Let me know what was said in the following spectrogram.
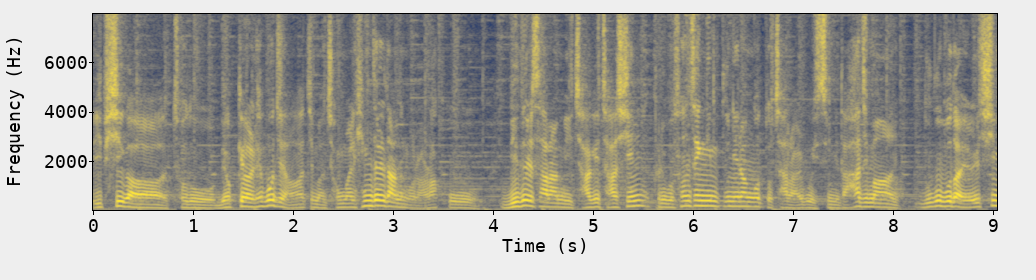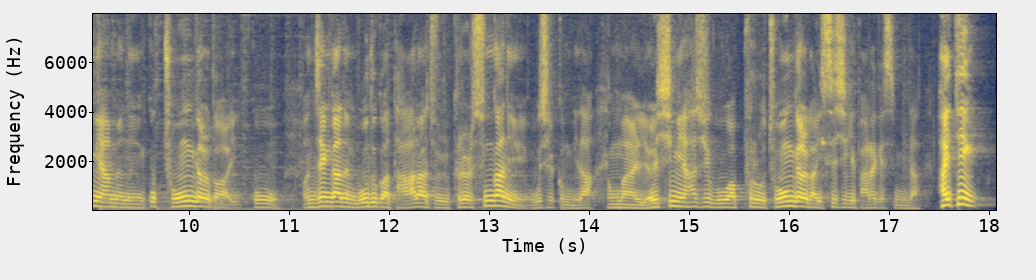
입시가 저도 몇 개월 해보진 않았지만 정말 힘들다는 걸 알았고 믿을 사람이 자기 자신 그리고 선생님뿐이란 것도 잘 알고 있습니다. 하지만 누구보다 열심히 하면은 꼭 좋은 결과 있고 언젠가는 모두가 다 알아줄 그럴 순간이 오실 겁니다. 정말 열심히 하시고 앞으로 좋은 결과 있으시길 바라겠습니다. 화이팅!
